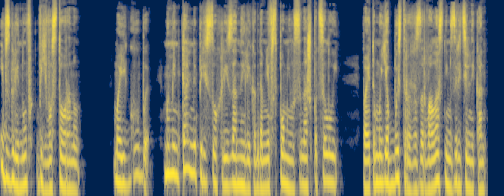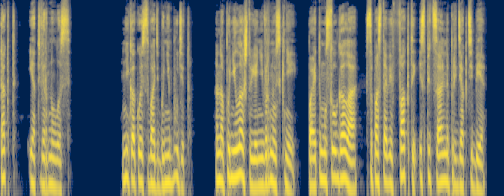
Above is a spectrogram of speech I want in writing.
и взглянув в его сторону. Мои губы моментально пересохли и заныли, когда мне вспомнился наш поцелуй, поэтому я быстро разорвала с ним зрительный контакт и отвернулась. Никакой свадьбы не будет. Она поняла, что я не вернусь к ней, поэтому солгала, сопоставив факты и специально придя к тебе.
